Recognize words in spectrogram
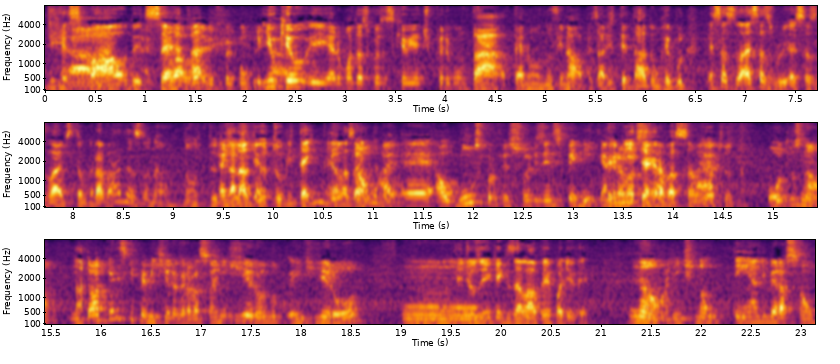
de respaldo, Ah, etc. live foi complicado. E o que eu e era uma das coisas que eu ia te perguntar até no, no final, apesar de ter dado um reboot. Essas, essas, essas lives estão gravadas ou não? No, no canal do YouTube tem? Elas então, ainda não? é, alguns professores eles permitem a Permitem a gravação, gravação e né? outros não. Outros não. Tá. Então aqueles que permitiram a gravação a gente gerou, a gente gerou Um um videozinho, quem quiser lá ver pode ver. Não, a gente não tem a liberação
